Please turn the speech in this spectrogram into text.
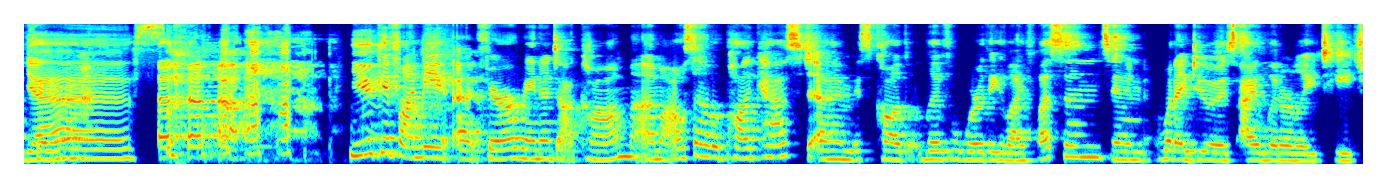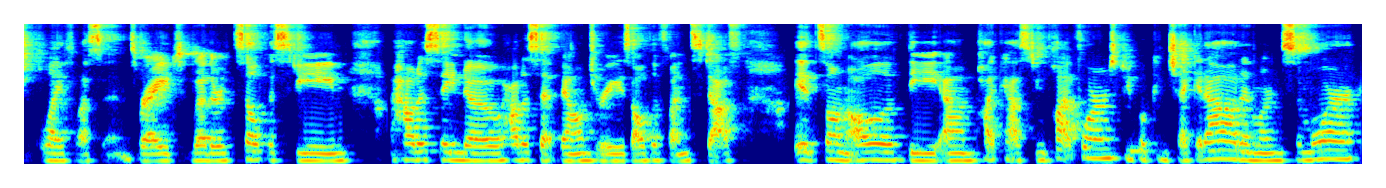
Yes. you can find me at farahreina.com. Um, I also have a podcast. Um, it's called Live Worthy Life Lessons. And what I do is I literally teach life lessons, right? Whether it's self esteem, how to say no, how to set boundaries, all the fun stuff. It's on all of the um, podcasting platforms. People can check it out and learn some more.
